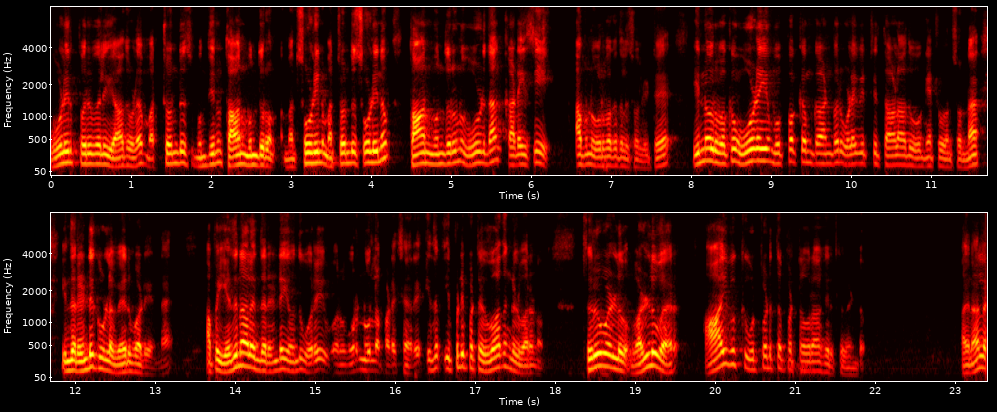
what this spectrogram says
ஊழிற் பெருவலி யாதுள மற்றொன்று முந்தினும் தான் முந்துரும் சூழினும் மற்றொன்று சூழினும் தான் முந்துரும் ஊழ்தான் கடைசி அப்படின்னு ஒரு பக்கத்துல சொல்லிட்டு இன்னொரு பக்கம் ஊழையும் உப்பக்கம் காண்பர் உழைவிற்றி தாழாது ஒங்கேற்றுவன் சொன்னா இந்த ரெண்டுக்கு உள்ள வேறுபாடு என்ன? அப்ப எதனால இந்த ரெண்டையும் வந்து ஒரே ஒரு ஒரு நூலில் படைச்சாரு? இது இப்படிப்பட்ட விவாதங்கள் வரணும். திருவள்ளு வள்ளுவர் ஆய்வுக்கு உட்படுத்தப்பட்டவராக இருக்க வேண்டும். அதனால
